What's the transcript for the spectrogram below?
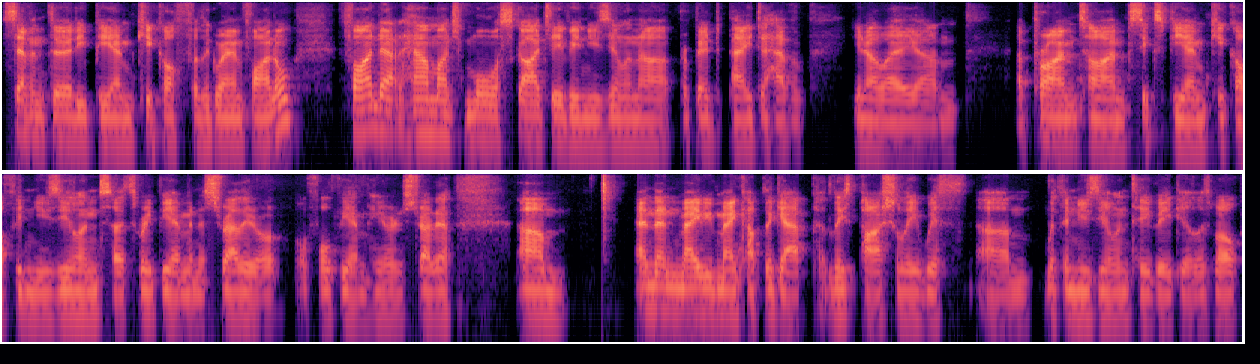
7:30 p.m. kickoff for the grand final. Find out how much more Sky TV New Zealand are prepared to pay to have, you know, a um, a prime time 6 p.m. kickoff in New Zealand, so 3 p.m. in Australia or, or 4 p.m. here in Australia, um, and then maybe make up the gap at least partially with um, with the New Zealand TV deal as well.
